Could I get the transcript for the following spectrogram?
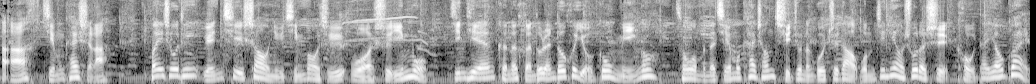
啊！节目开始了，欢迎收听元气少女情报局，我是樱木。今天可能很多人都会有共鸣哦，从我们的节目开场曲就能够知道，我们今天要说的是口袋妖怪。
